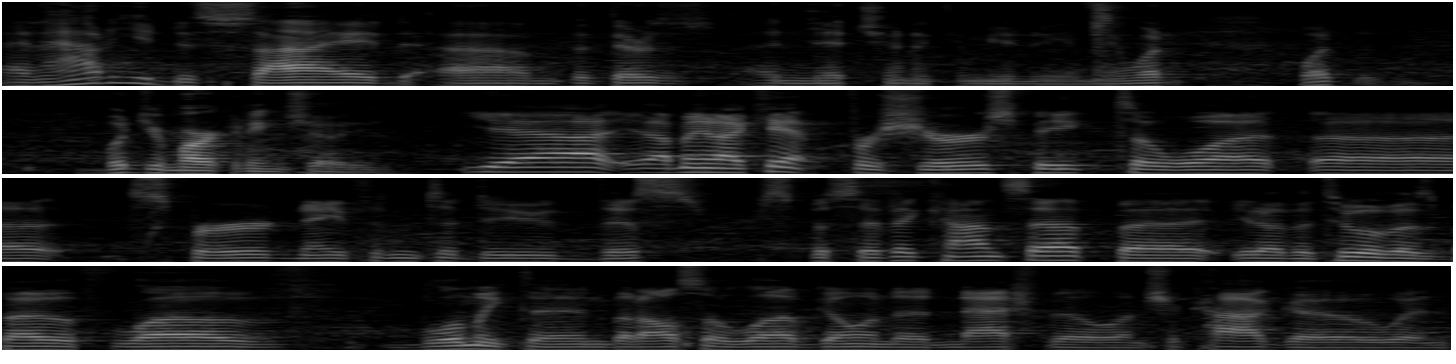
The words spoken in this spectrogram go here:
And how do you decide um, that there's a niche in a community? I mean, what what what your marketing show you? Yeah, I mean, I can't for sure speak to what uh, spurred Nathan to do this specific concept, but you know, the two of us both love Bloomington, but also love going to Nashville and Chicago and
